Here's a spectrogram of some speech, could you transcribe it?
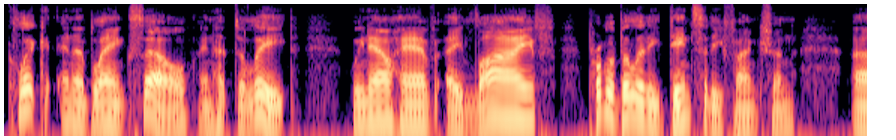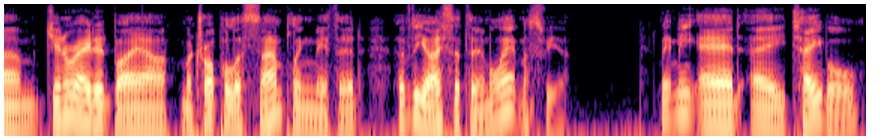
click in a blank cell and hit delete, we now have a live probability density function um, generated by our Metropolis sampling method of the isothermal atmosphere. Let me add a table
